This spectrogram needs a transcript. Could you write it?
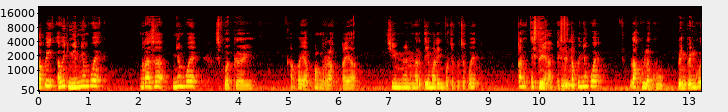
tapi awit min nyong gue ngerasa nyong gue sebagai apa ya penggerak kayak si men ngerti maring bocah-bocah gue kan SD ya SD tapi nyong gue lagu-lagu band-band gue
